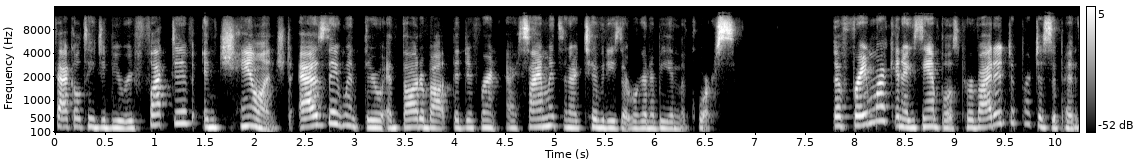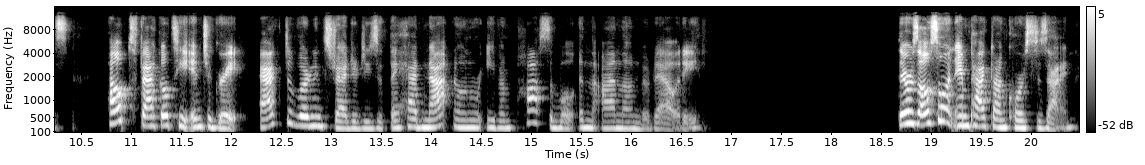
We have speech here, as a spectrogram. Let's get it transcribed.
faculty to be reflective and challenged as they went through and thought about the different assignments and activities that were going to be in the course. The framework and examples provided to participants helped faculty integrate active learning strategies that they had not known were even possible in the online modality. There was also an impact on course design.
